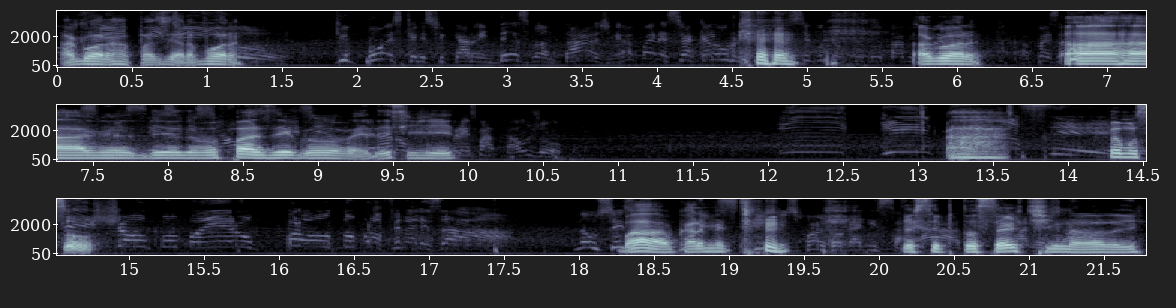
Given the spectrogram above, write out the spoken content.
Agora, rapaziada, bora. Agora. Ah, meu Deus, eu vou fazer gol, velho, desse jeito. Ah, vamos, som. Bah, o cara me interceptou certinho na hora aí.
